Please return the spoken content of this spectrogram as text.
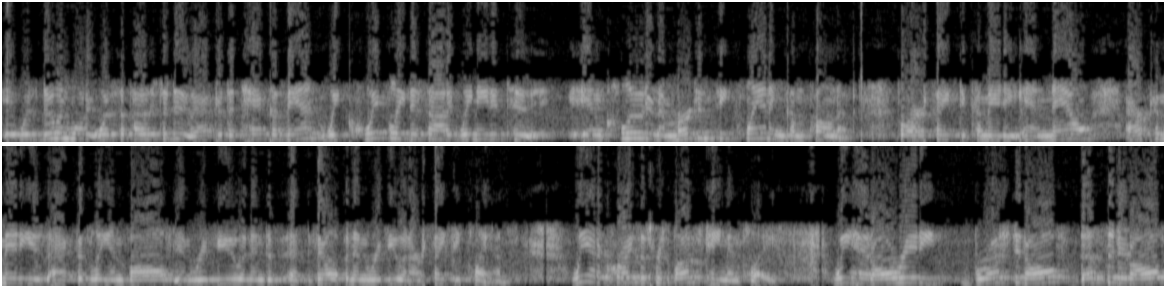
it was doing what it was supposed to do. After the tech event, we quickly decided we needed to include an emergency planning component for our safety committee, and now our committee is actively involved in reviewing and de- uh, developing and reviewing our safety plans. We had a crisis response team in place. We had already brushed it off, dusted it off,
